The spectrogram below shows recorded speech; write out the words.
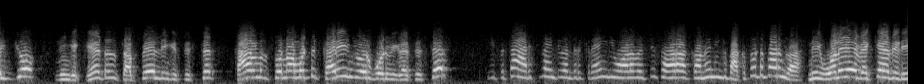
ஐயோ நீங்க கேட்டது தப்பே இல்லைங்க சிஸ்டர் காரணம் சொன்னா மட்டும் கரையும் சோறு போடுவீங்களா சிஸ்டர் இப்பதான் அரிசி வாங்கிட்டு வந்திருக்கிறேன். இனி உழ வச்சு சோறாக்கணும் நீங்க பக்கத்தோட்டு பாருங்க. நீ உலையே வைக்காதடி.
